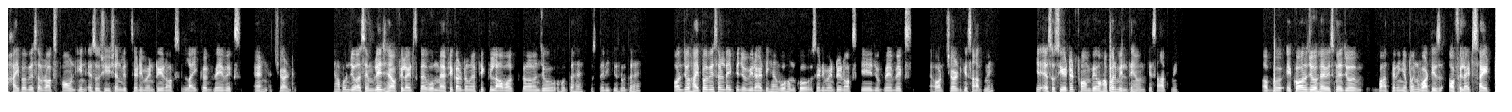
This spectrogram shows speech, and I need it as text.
hyperbasal rocks found in association with sedimentary rocks like greywackes and chert. यहाँ पर जो असेंबलेज है ऑफिलाइट्स का, वो मैफिक अल्ट्रामैफिक लावा का जो होता है, उस तरीके से होता है। और जो हाइपरबेसल टाइप के जो वेराइटी हैं, वो हमको सेडिमेंट्री रॉक्स के, जो ग्रेवेक्स और चर्ड के साथ में, ये एसोसिएटेड फॉर्म पे वहाँ पर मिलते हैं उनके साथ में। अब एक और जो है, इसमें जो बात करेंगे अपन व्हाट इज़ ऑफिलाइट साइट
